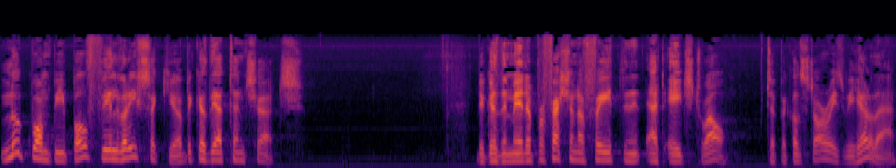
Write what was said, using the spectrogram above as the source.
Lukewarm people feel very secure because they attend church. Because they made a profession of faith at age 12. Typical stories, we hear that.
